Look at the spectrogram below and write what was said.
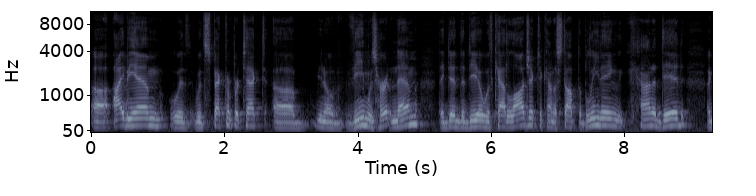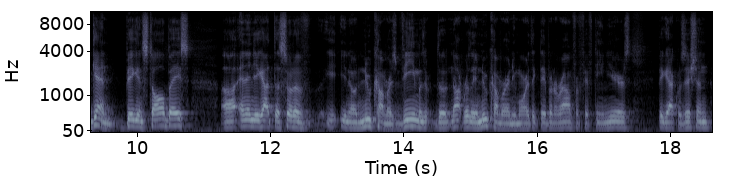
Uh, IBM with, with Spectrum Protect, uh, you know, Veeam was hurting them. They did the deal with Catalogic to kind of stop the bleeding. They kind of did. Again, big install base. Uh, and then you got the sort of, you know, newcomers. Veeam was the, not really a newcomer anymore. I think they've been around for 15 years. Big acquisition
